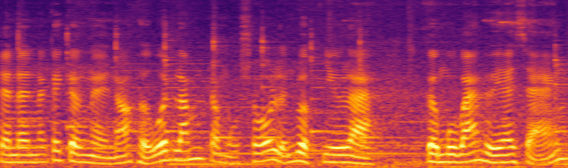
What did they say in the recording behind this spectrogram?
Cho nên cái cân này nó hữu ích lắm trong một số lĩnh vực như là cân mua bán thủy hải sản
